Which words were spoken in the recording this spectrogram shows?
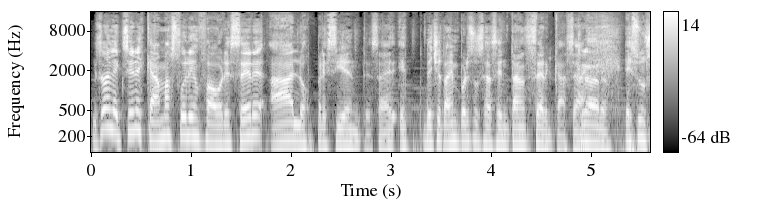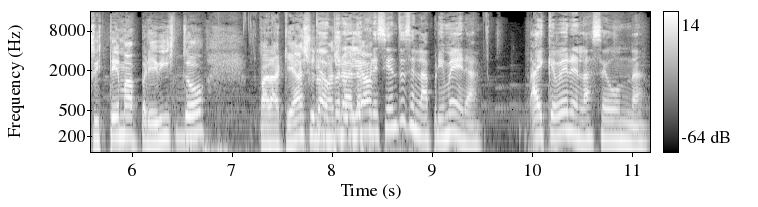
Y son elecciones que además suelen favorecer a los presidentes. De hecho, también por eso se hacen tan cerca. O sea, Claro. es un sistema previsto para que haya una Claro, pero a mayoría. los presidentes en la primera. Hay que ver en la segunda.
